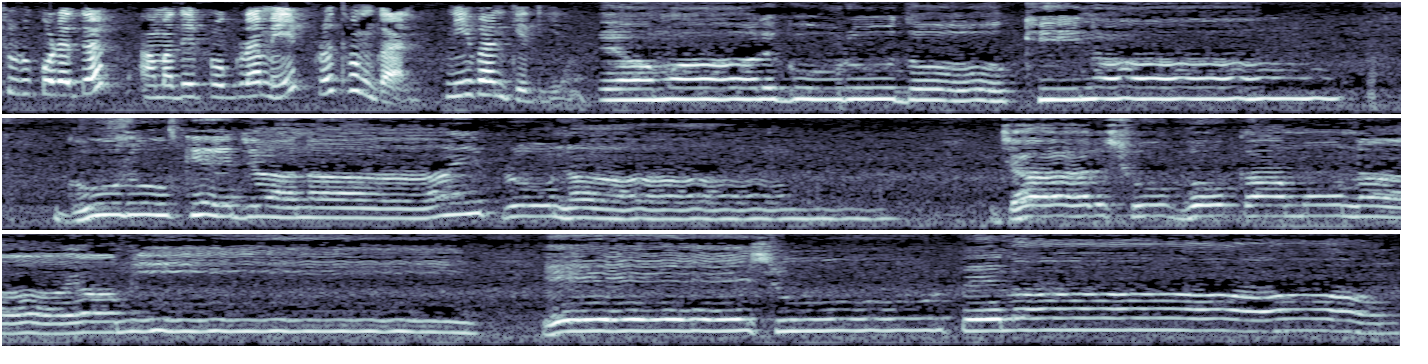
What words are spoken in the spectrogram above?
শুরু করা যাক আমাদের প্রোগ্রামে প্রথম গান নিভানকে দিয়ে আমার গুরু দক্ষিণা গুরুকে জানাই প্রণাম। যার শুভ কামনায় আমি এ সুর পেলাম,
